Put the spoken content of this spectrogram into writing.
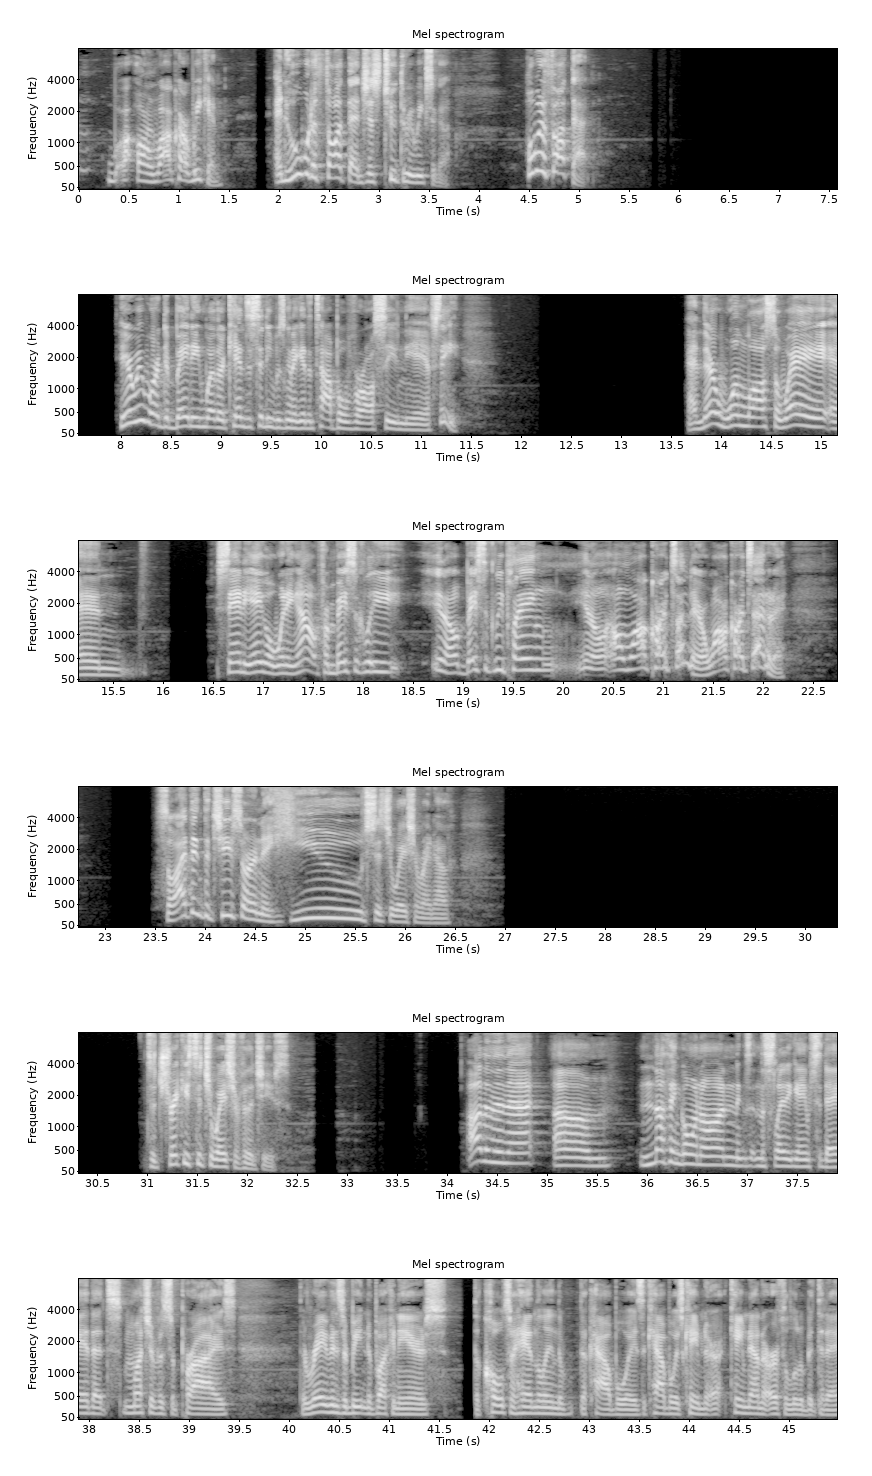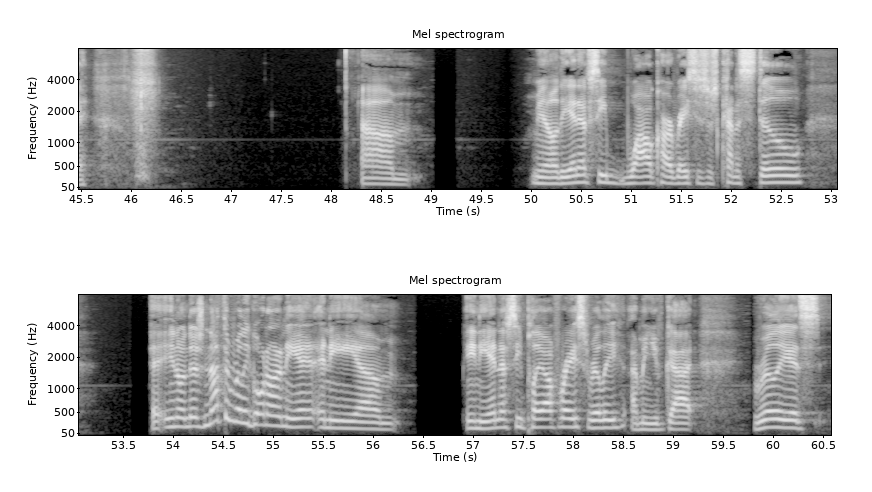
on Wild Card Weekend. And who would have thought that just two, three weeks ago? Who would have thought that? Here we were debating whether Kansas City was going to get the top overall seed in the AFC. And they're one loss away and San Diego winning out from basically, you know, basically playing, you know, on Wild Card Sunday or Wild Card Saturday. So I think the Chiefs are in a huge situation right now. It's a tricky situation for the Chiefs. Other than that, um, nothing going on in the slate of games today that's much of a surprise. The Ravens are beating the Buccaneers. The Colts are handling the, the Cowboys. The Cowboys came to came down to earth a little bit today. Um, you know, the NFC wild card races are kind of still, uh, you know, there's nothing really going on in the the um, in the NFC playoff race. Really, I mean, you've got really it's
